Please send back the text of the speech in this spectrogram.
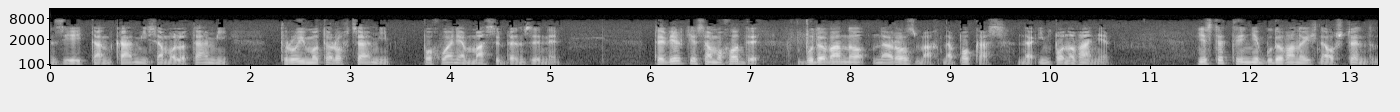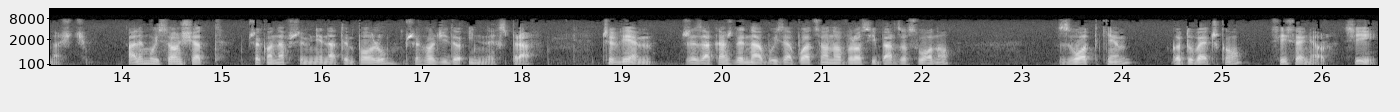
z jej tankami, samolotami, trójmotorowcami pochłania masy benzyny. Te wielkie samochody budowano na rozmach, na pokaz, na imponowanie. Niestety nie budowano ich na oszczędność, ale mój sąsiad, przekonawszy mnie na tym polu, przechodzi do innych spraw. Czy wiem, że za każdy nabój zapłacono w Rosji bardzo słono? Złotkiem? Gotóweczką? Si, senior, si.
